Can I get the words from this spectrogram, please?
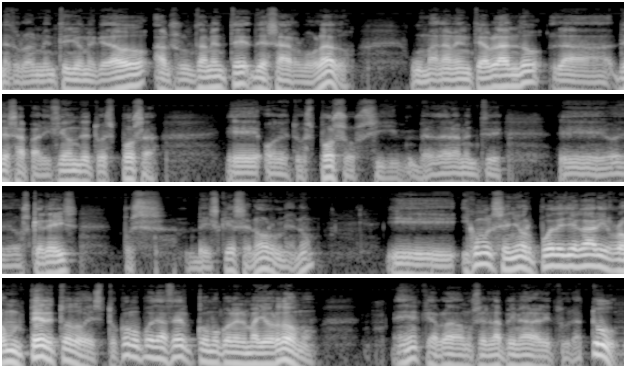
Naturalmente yo me he quedado absolutamente desarbolado. Humanamente hablando, la desaparición de tu esposa eh, o de tu esposo, si verdaderamente eh, os queréis, pues veis que es enorme, ¿no? Y, y, cómo el Señor puede llegar y romper todo esto. ¿Cómo puede hacer como con el mayordomo, ¿eh? que hablábamos en la primera lectura? Tú,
